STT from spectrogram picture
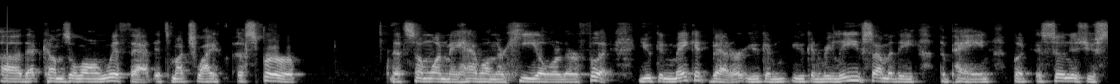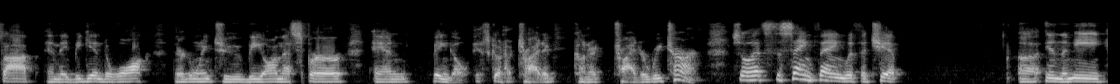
uh, that comes along with that. It's much like a spur that someone may have on their heel or their foot. You can make it better. You can you can relieve some of the the pain but as soon as you stop and they begin to walk they're going to be on that spur and bingo it's going to try to kind of try to return. So that's the same thing with the chip uh, in the knee.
